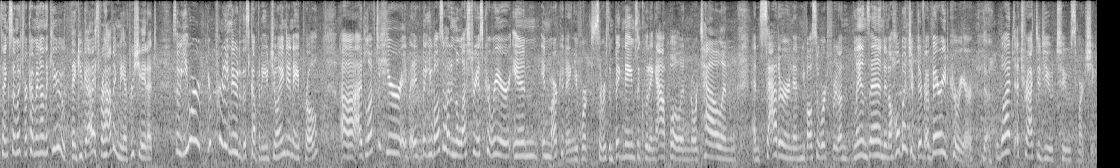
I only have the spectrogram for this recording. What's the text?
Thanks so much for coming on theCUBE. Thank you guys for having me, I appreciate it. So you are, you're pretty new to this company, you joined in April. Uh, I'd love to hear, but you've also had an illustrious career in, in marketing. You've worked for some big names, including Apple and Nortel and, and Saturn, and you've also worked for on Land's End and a whole bunch of different, a varied career. Yeah. What attracted you to Smartsheet?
